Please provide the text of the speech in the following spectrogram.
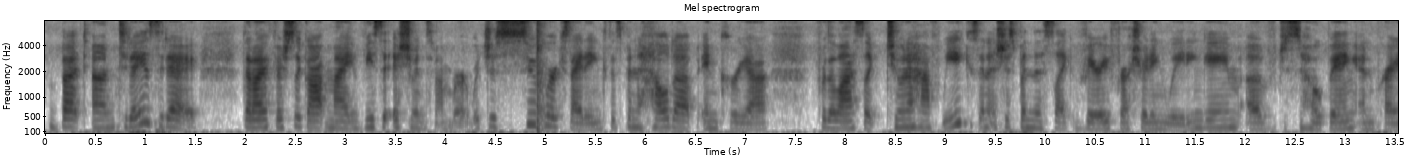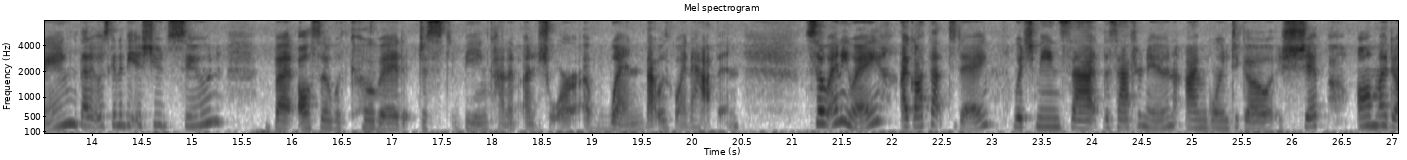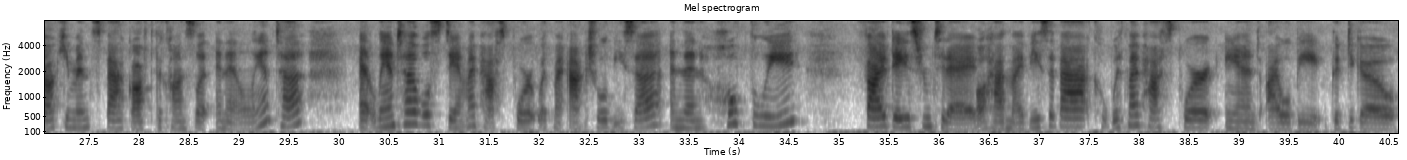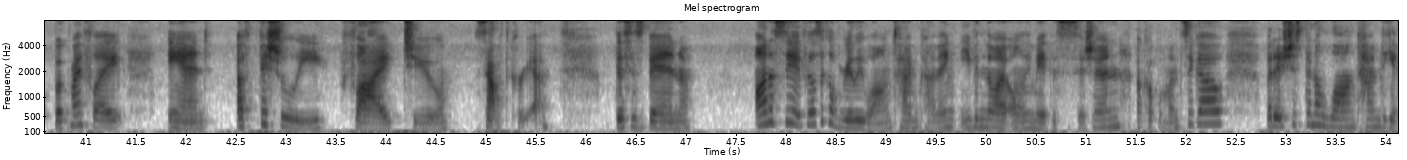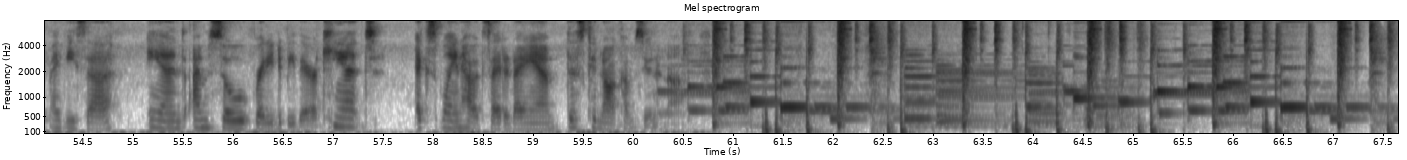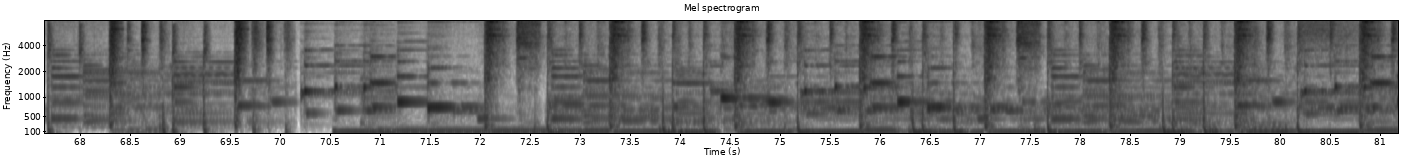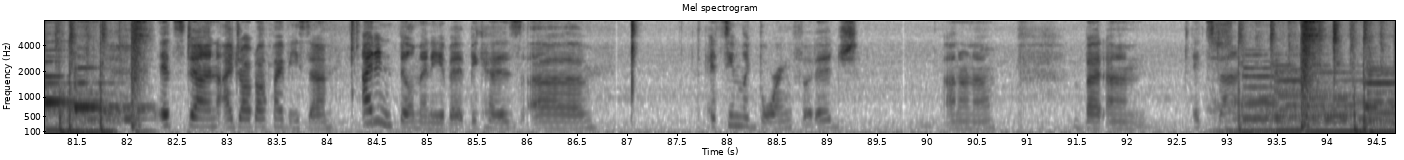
But um, today is the day that I officially got my visa issuance number, which is super exciting because it's been held up in Korea for the last like two and a half weeks, and it's just been this like very frustrating waiting game of just hoping and praying that it was going to be issued soon, but also with COVID just being kind of unsure of when that was going to happen. So, anyway, I got that today, which means that this afternoon I'm going to go ship all my documents back off to the consulate in Atlanta. Atlanta will stamp my passport with my actual visa, and then hopefully, five days from today, I'll have my visa back with my passport, and I will be good to go, book my flight, and officially fly to South Korea. This has been honestly, it feels like a really long time coming, even though I only made this decision a couple months ago. But it's just been a long time to get my visa, and I'm so ready to be there. Can't explain how excited I am. This could not come soon enough. It's done. I dropped off my visa. I didn't film any of it because uh, it seemed like boring footage. I don't know. But um, it's done.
